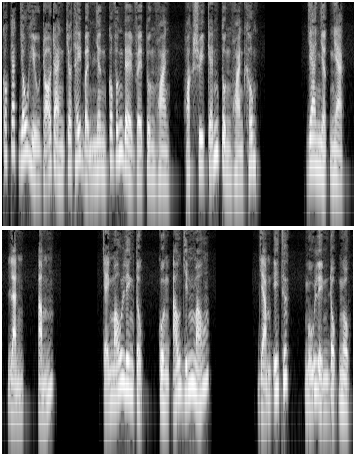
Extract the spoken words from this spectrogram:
Có các dấu hiệu rõ ràng cho thấy bệnh nhân có vấn đề về tuần hoàn hoặc suy kém tuần hoàn không? Da nhợt nhạt, lạnh, ẩm. Chảy máu liên tục, quần áo dính máu. Giảm ý thức, ngủ liệm đột ngột.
